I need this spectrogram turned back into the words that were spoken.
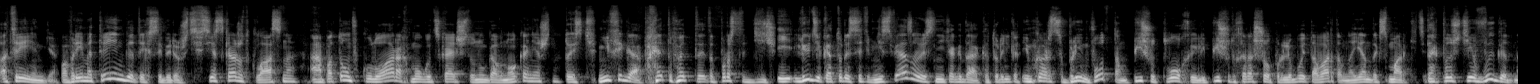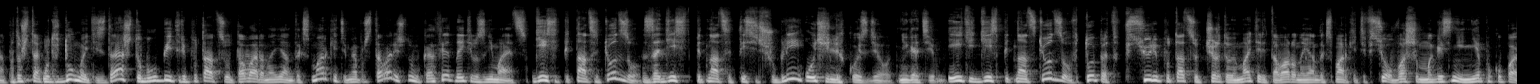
о тренинге. Во время тренинга ты их соберешь, все скажут классно, а потом в кулуарах могут сказать, что ну говно, конечно. То есть нифига, поэтому это, это просто дичь. И люди, которые с этим не связывались никогда, которые никак... им кажется, блин, вот там пишут плохо или пишут хорошо про любой товар там на Яндекс Маркете. Так, потому что тебе выгодно, потому что вот вдумайтесь, да, чтобы убить репутацию товара на Яндекс Маркете, у меня просто товарищ, ну, конкретно этим занимается. 10-15 отзывов за 10-15 тысяч рублей очень легко сделать негативно. И эти 10-15 отзывов топят всю репутацию к чертовой матери товару на Яндекс Маркете. Все, в вашем магазине не покупают.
